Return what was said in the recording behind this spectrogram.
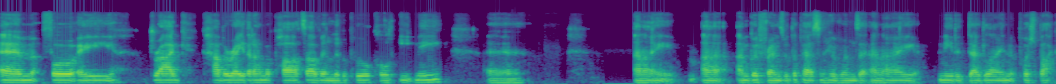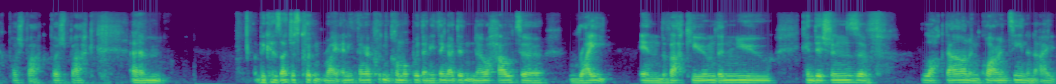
um, for a drag cabaret that I'm a part of in Liverpool called Eat Me. Uh, and I, uh, I'm good friends with the person who runs it, and I need a deadline, push back, push back, push back. Um, because I just couldn't write anything. I couldn't come up with anything. I didn't know how to write in the vacuum, the new conditions of lockdown and quarantine, and I,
